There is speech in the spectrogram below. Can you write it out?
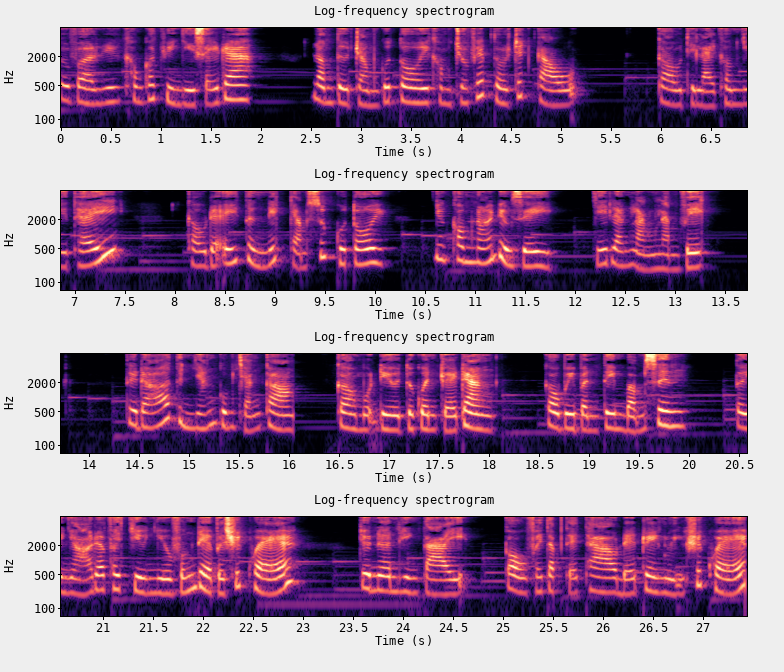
tôi và như không có chuyện gì xảy ra. Lòng tự trọng của tôi không cho phép tôi trách cậu. Cậu thì lại không như thế. Cậu để ý từng nét cảm xúc của tôi, nhưng không nói điều gì chỉ lặng lặng làm việc. Từ đó tin nhắn cũng chẳng còn. Còn một điều tôi quên kể rằng, cậu bị bệnh tim bẩm sinh, từ nhỏ đã phải chịu nhiều vấn đề về sức khỏe. Cho nên hiện tại, cậu phải tập thể thao để rèn luyện sức khỏe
